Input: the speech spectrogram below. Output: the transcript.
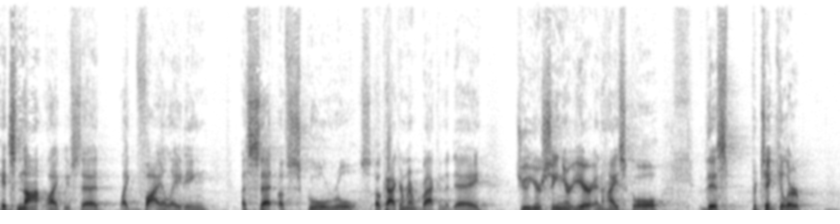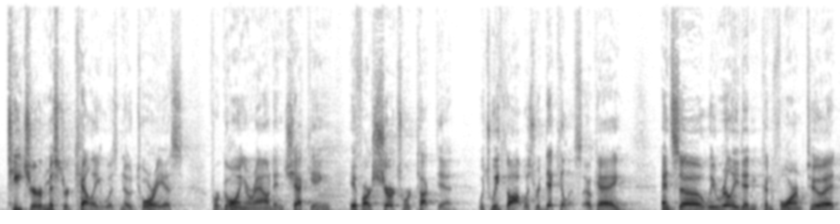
it's not like we've said, like violating a set of school rules. Okay, I can remember back in the day, junior, senior year in high school, this particular teacher, Mr. Kelly, was notorious for going around and checking if our shirts were tucked in, which we thought was ridiculous, okay? And so we really didn't conform to it.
